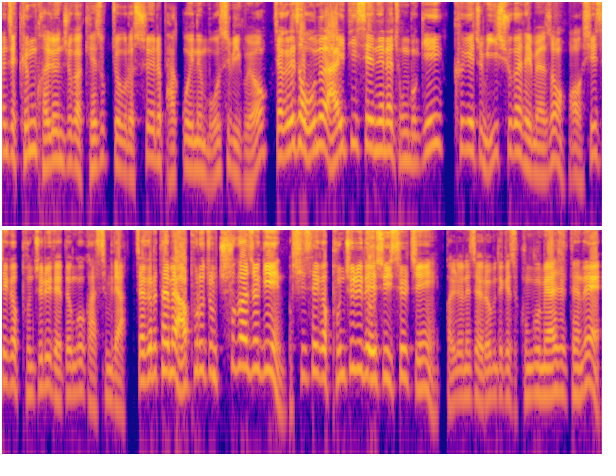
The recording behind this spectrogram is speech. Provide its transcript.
현재 금 관련주가 계속적으로 수혜를 받고 있는 모습이고요. 자, 그래서 오늘 아이티센이라는 종목이 크게 좀 이슈가 되면서 어, 시세가 분출이 됐던 것 같습니다. 자, 그렇다면 앞으로 좀 추가적인 시세가 분출이 될 수 있을지 관련해서 여러분들께서 궁금해 하실 텐데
